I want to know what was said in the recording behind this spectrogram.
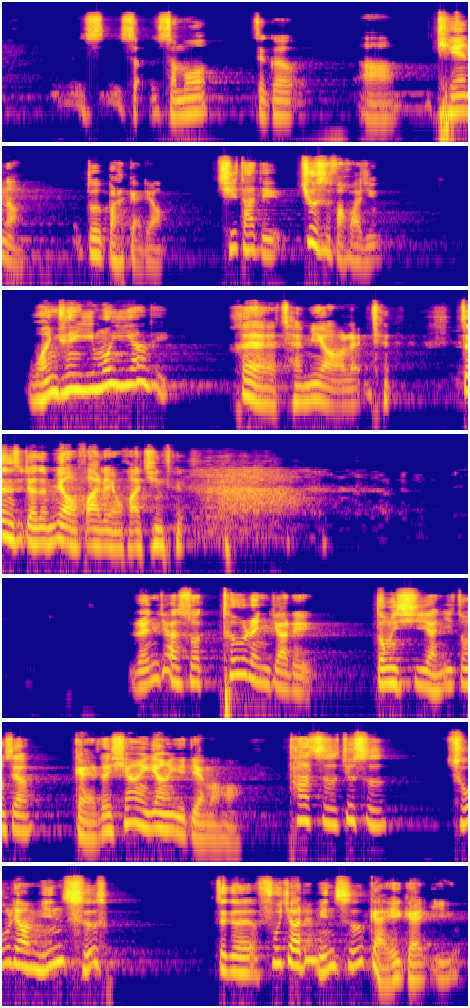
什什什么这个啊天呢？都把它改掉。其他的就是《法华经》，完全一模一样的，嗨，才妙了，正是叫做《妙法莲华经》。人家说偷人家的东西啊，你总是要改的像样一点嘛，哈。他是就是除了名词，这个佛教的名词改一改以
